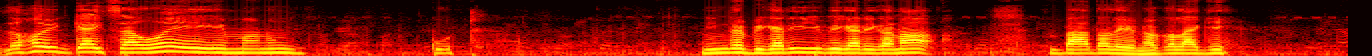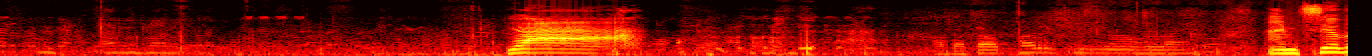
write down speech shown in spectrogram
गाइस आऊ है मानु कोट निन्द्रा बिगारी बिगारिकन बादल हेर्नको लागि या हामी चाहिँ अब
